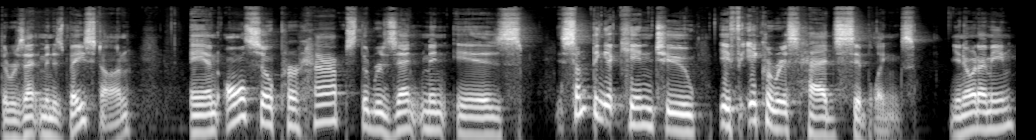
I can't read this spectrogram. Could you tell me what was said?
the resentment is based on. And also, perhaps the resentment is something akin to if Icarus had siblings. You know what I mean?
